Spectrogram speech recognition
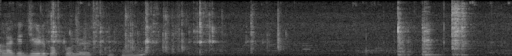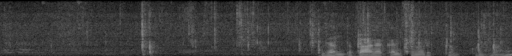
అలాగే జీడిపప్పులు వేసుకుంటున్నాను. ఇదంతా బాగా కలిసే వరకు కలుపుకుంటున్నాను.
